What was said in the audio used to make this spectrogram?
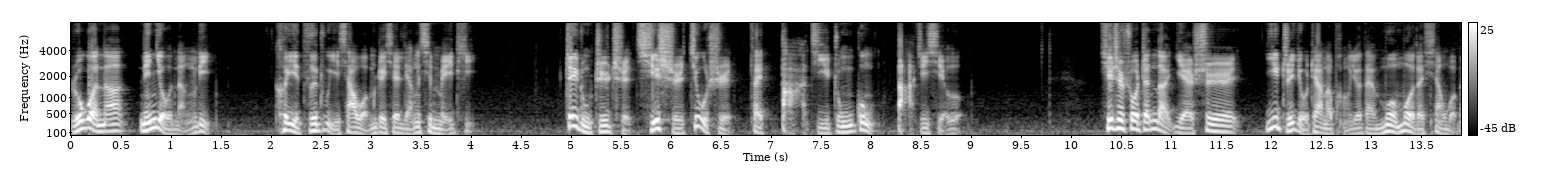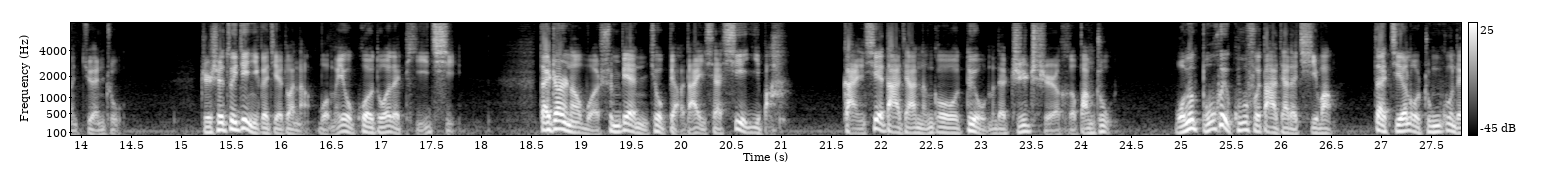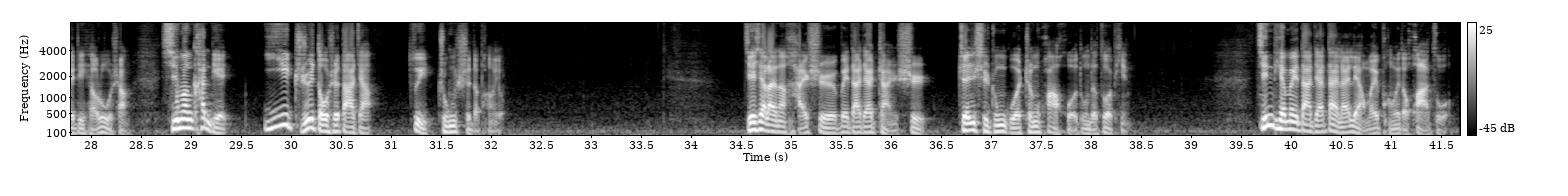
如果呢您有能力，可以资助一下我们这些良心媒体。这种支持其实就是在打击中共、打击邪恶。其实说真的，也是一直有这样的朋友在默默的向我们捐助，只是最近一个阶段呢，我没有过多的提起。在这儿呢，我顺便就表达一下谢意吧，感谢大家能够对我们的支持和帮助，我们不会辜负大家的期望，在揭露中共的这条路上，新闻看点一直都是大家最忠实的朋友。接下来呢，还是为大家展示真实中国真画活动的作品。今天为大家带来两位朋友的画作。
